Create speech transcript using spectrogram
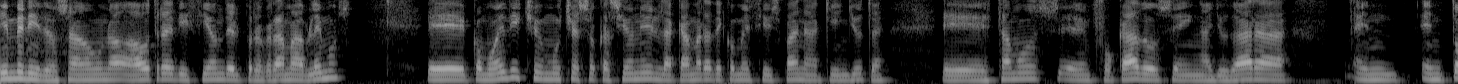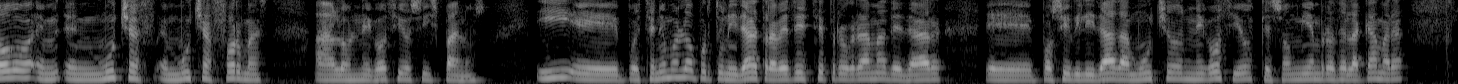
Bienvenidos a, una, otra edición del programa Hablemos. Eh, como he dicho en muchas ocasiones, la Cámara de Comercio Hispana aquí en Utah eh, estamos enfocados en ayudar a, en, en todo, en, en, muchas, en muchas formas a los negocios hispanos. Y eh, pues tenemos la oportunidad a través de este programa de dar posibilidad a muchos negocios que son miembros de la Cámara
